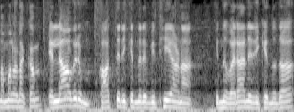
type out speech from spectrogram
നമ്മളടക്കം എല്ലാവരും കാത്തിരിക്കുന്ന ഒരു വിധിയാണ് ഇന്ന് വരാനിരിക്കുന്നത്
